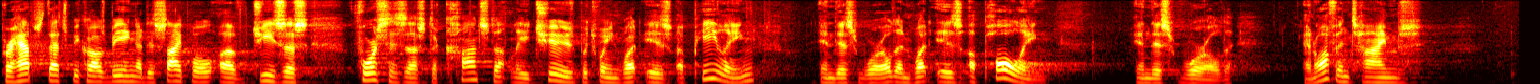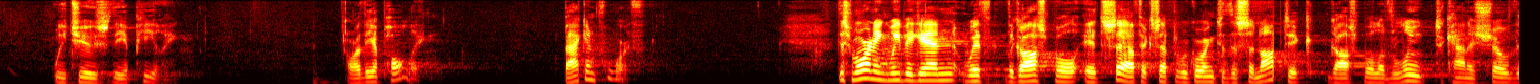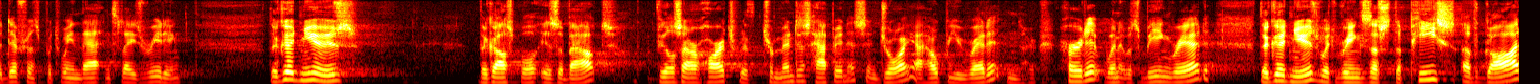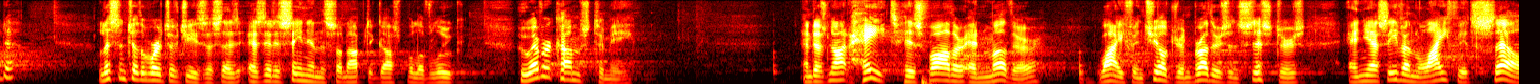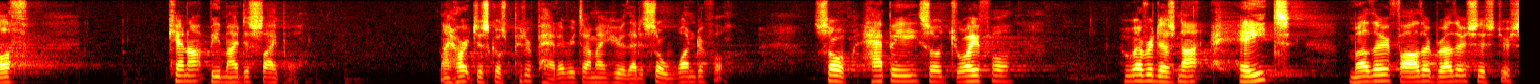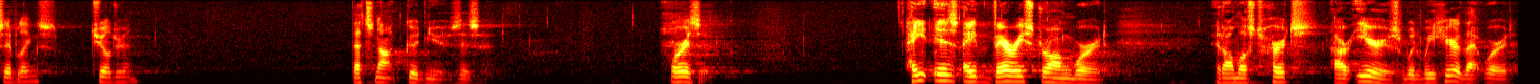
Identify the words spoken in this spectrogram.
Perhaps that's because being a disciple of Jesus forces us to constantly choose between what is appealing in this world and what is appalling in this world. And oftentimes we choose the appealing or the appalling. Back and forth. This morning we begin with the gospel itself, except we're going to the synoptic gospel of Luke to kind of show the difference between that and today's reading. The good news the gospel is about fills our hearts with tremendous happiness and joy. I hope you read it and heard it when it was being read. The good news, which brings us the peace of God Listen to the words of Jesus as, as it is seen in the Synoptic Gospel of Luke. Whoever comes to me and does not hate his father and mother, wife and children, brothers and sisters, and yes, even life itself, cannot be my disciple. My heart just goes pitter pat every time I hear that. It's so wonderful, so happy, so joyful. Whoever does not hate mother, father, brother, sister, siblings, children, that's not good news, is it? Or is it? Hate is a very strong word. It almost hurts our ears when we hear that word.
